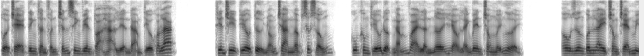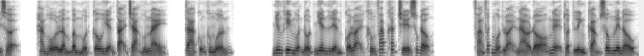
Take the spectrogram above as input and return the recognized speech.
tuổi trẻ tinh thần phấn chấn sinh viên tọa hạ liền đảm tiếu khoác lác. Thiên tri tiêu tử nhóm tràn ngập sức sống, cũng không thiếu được nắm vài lần nơi hẻo lánh bên trong mấy người. Âu dương quân lay trong chén mỹ sợi, hàm hồ lầm bầm một câu hiện tại trạng hướng này, ta cũng không muốn. Nhưng khi muộn đột nhiên liền có loại không pháp khắc chế xúc động. Phản phất một loại nào đó nghệ thuật linh cảm sông lên đầu,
